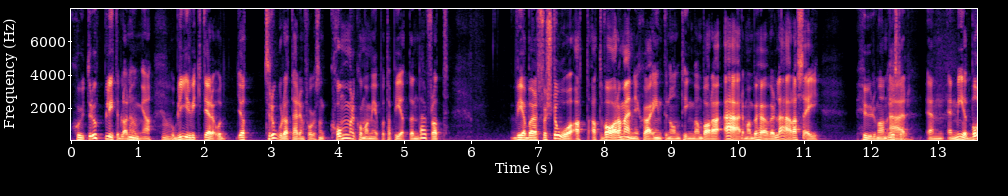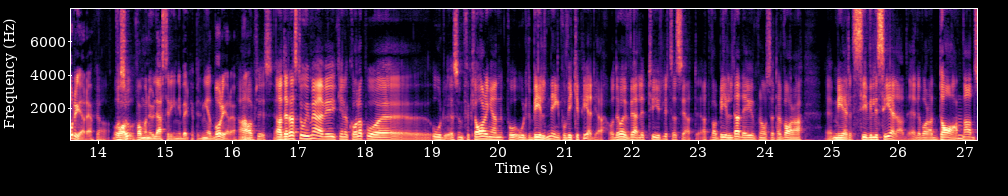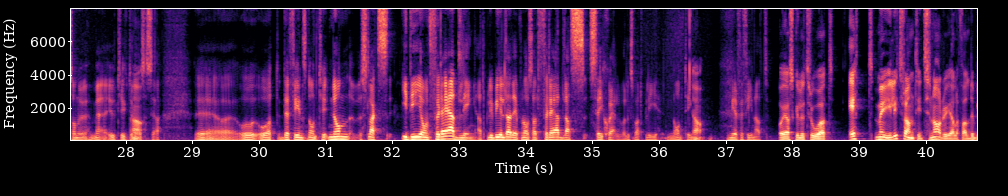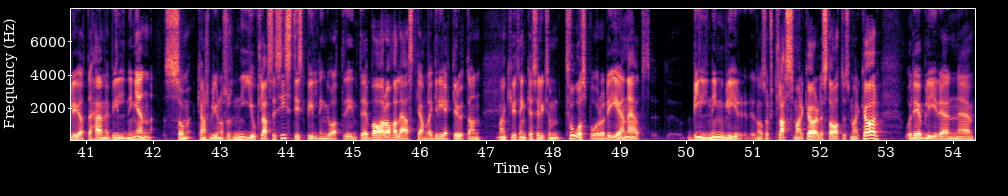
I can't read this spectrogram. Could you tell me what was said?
skjuter upp lite bland Mm, unga mm. och blir viktigare. Och jag tror att det här är en fråga som kommer komma mer på tapeten därför att vi har börjat förstå att, att vara människa är inte någonting man bara är. Man behöver lära sig hur man är en, en medborgare. Ja, vad, så, vad, man nu läser in i begreppet medborgare. Ja, Men, precis. Ja, det där stod ju med. Vi gick in och kollade på eh, ord, alltså förklaringen på ordet bildning på Wikipedia. Och det var ju väldigt tydligt att säga att, att vara bildad är ju på något sätt att vara eh, mer civiliserad. Eller vara danad som du uttryckte det. Ja. Så att säga. Eh, och, och, att det finns någon, någon, slags idé om förädling. Att bli bildad är på något sätt att förädlas sig själv och liksom att bli någonting ja. mer förfinat. Och jag skulle tro att ett möjligt framtidsscenario i alla fall, det blir ju att det här med bildningen som kanske blir någon sorts neoklassicistisk bildning då, att det inte bara har läst gamla greker utan man kan ju tänka sig liksom två spår. Och det ena är att bildning blir någon sorts klassmarkör eller statusmarkör och det blir en eh,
